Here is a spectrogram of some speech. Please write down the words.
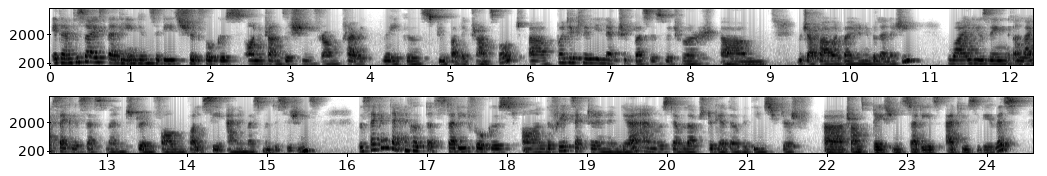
It emphasized that the Indian cities should focus on a transition from private vehicles to public transport, uh, particularly electric buses, which were um, which are powered by renewable energy while using a life cycle assessment to inform policy and investment decisions. The second technical study focused on the freight sector in India and was developed together with the Institute of uh, Transportation Studies at UC Davis.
